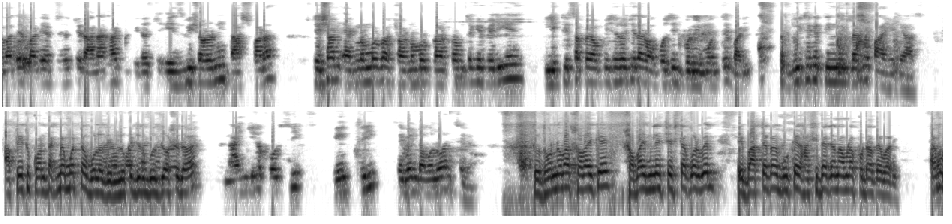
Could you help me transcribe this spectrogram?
আমাদের বাড়ি অ্যাড্রেস হচ্ছে রানাঘাট এটা হচ্ছে এসবি সরণি দাসপাড়া। স্টেশন এক নম্বর বা ছয় নম্বর প্ল্যাটফর্ম থেকে বেরিয়ে ইলেকট্রিক সাপ্লাই অফিসে রয়েছে তার অপোজিট গলির মধ্যে বাড়ি। দুই থেকে তিন মিনিট লাগবে পায়ে হেঁটে আস আপনি একটু কন্ট্যাক্ট নাম্বারটাও বলে দিন লোকে যদি বুঝতে অসুবিধা হয়। Nine zero four six eight three seven double one seven তো ধন্যবাদ সবাইকে। সবাই মিলে চেষ্টা করবেন এই বাচ্চাটার বুকের হাসিটা যেন আমরা ফোটাতে পারি। কেমন?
